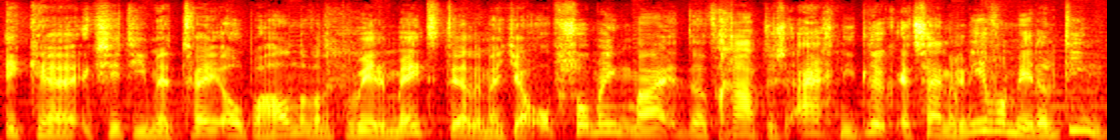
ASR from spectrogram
Ik, eh, ik zit hier met twee open handen, want ik probeerde mee te tellen met jouw opsomming. Maar dat gaat dus eigenlijk niet lukken. Het zijn er in ieder geval meer dan tien.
